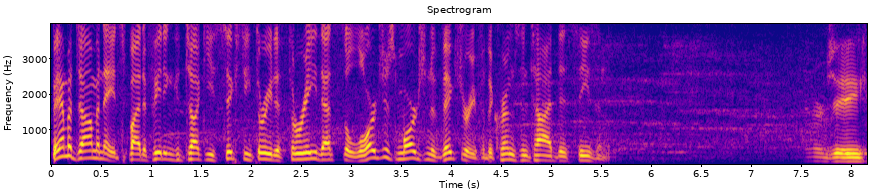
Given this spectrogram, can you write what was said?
Bama dominates by defeating Kentucky 63 3. That's the largest margin of victory for the Crimson Tide this season. Energy,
